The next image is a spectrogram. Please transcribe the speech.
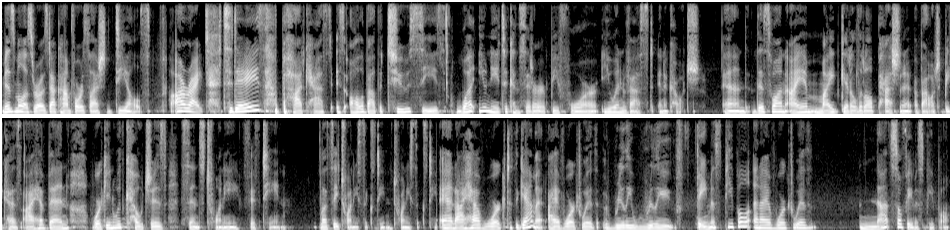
MsMelissaRose.com forward slash deals. All right, today's podcast is all about the two C's what you need to consider before you invest in a coach. And this one I am, might get a little passionate about because I have been working with coaches since 2015 let's say 2016, 2016. And I have worked the gamut. I have worked with really, really famous people and I have worked with not so famous people.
